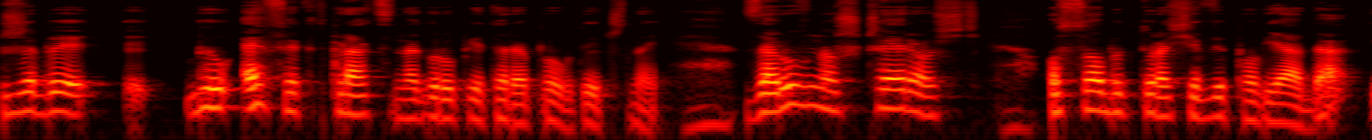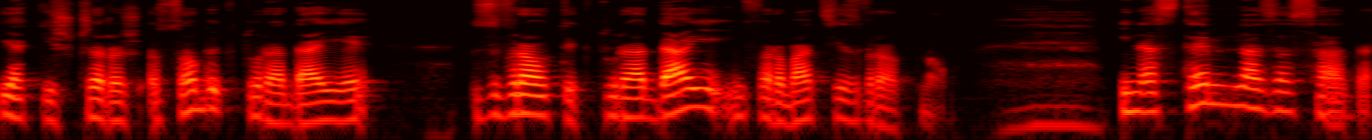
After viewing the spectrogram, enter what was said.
żeby y, był efekt pracy na grupie terapeutycznej. Zarówno szczerość osoby, która się wypowiada, jak i szczerość osoby, która daje zwroty, która daje informację zwrotną. I następna zasada:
